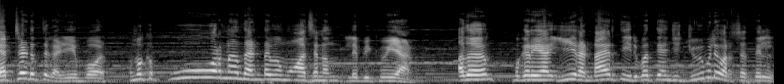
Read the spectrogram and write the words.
ഏറ്റെടുത്ത് കഴിയുമ്പോൾ നമുക്ക് പൂർണ ദണ്ഡവിമോചനം ലഭിക്കുകയാണ്. അത് നമുക്കറിയാം ഈ രണ്ടായിരത്തി ഇരുപത്തി അഞ്ച് ജൂബിലി വർഷത്തിൽ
